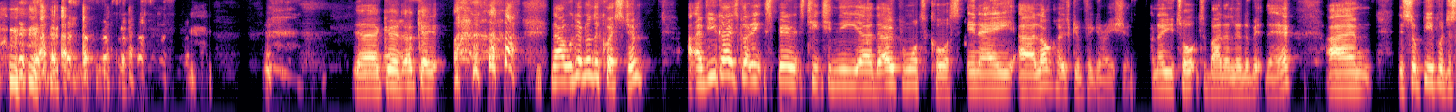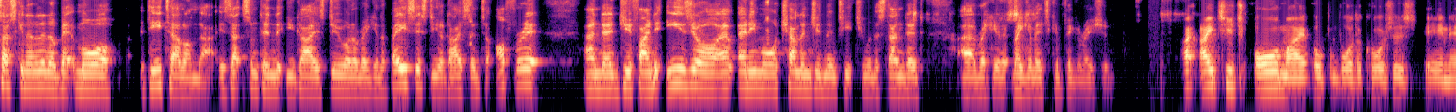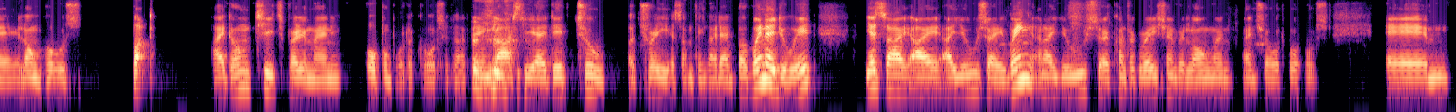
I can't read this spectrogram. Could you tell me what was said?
yeah, good. Okay. now we've got another question. Have you guys got any experience teaching the uh, the open water course in a uh, long hose configuration? I know you talked about it a little bit there. Um, there's some people just asking a little bit more detail on that. Is that something that you guys do on a regular basis? Do your dive center offer it? And uh, do you find it easier or any more challenging than teaching with a standard uh, regula- regulated configuration? I, I, teach all my open water courses in a long hose, but I don't teach very many open water courses. I think last year I did two or three or something like that. But when I do it, yes, I, I, I use a wing and I use a configuration with long and, and short hose. Um,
